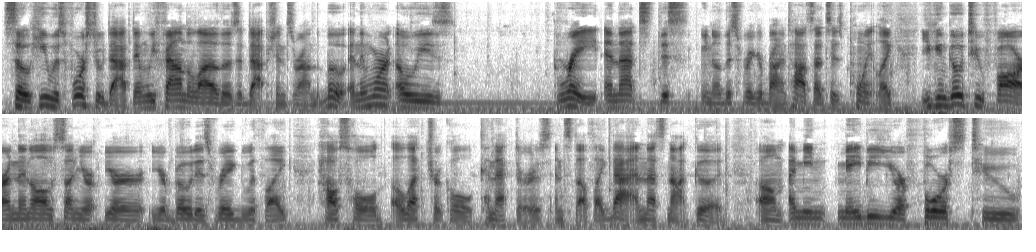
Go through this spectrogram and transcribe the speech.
So he was forced to adapt and we found a lot of those adaptations around the boat and they weren't always great and that's this you know this rigger Brion Toss that's his point like you can go too far and then all of a sudden your your your boat is rigged with like household electrical connectors and stuff like that and that's not good um, I mean maybe you're forced to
